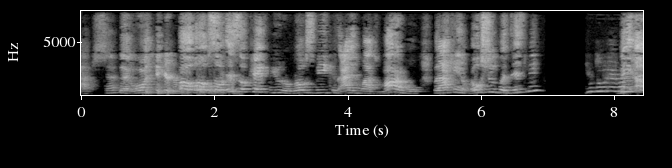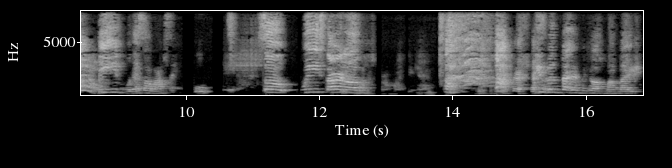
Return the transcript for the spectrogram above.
I've said that on here. Oh, oh, so it's okay for you to roast me because I didn't watch Marvel, but I can't roast you for Disney? you doing that Be, right uh, now. be equal. That's all I'm saying. Ooh. So we started off. He's been threatening to go off my mic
